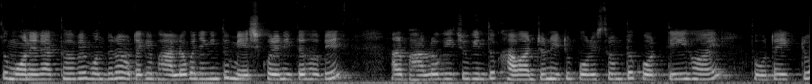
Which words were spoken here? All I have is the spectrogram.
তো মনে রাখতে হবে বন্ধুরা, ওটাকে ভালো করে কিন্তু মেশ করে নিতে হবে। আর ভালো কিছু কিন্তু খাওয়ার জন্য একটু পরিশ্রম তো করতেই হয়। তো ওটা একটু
